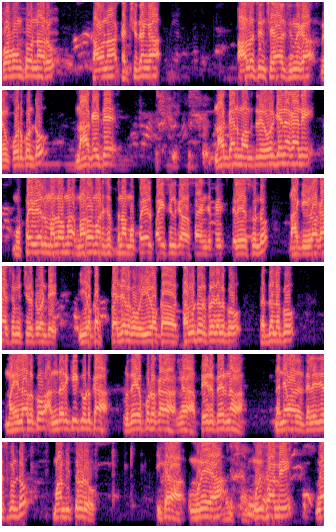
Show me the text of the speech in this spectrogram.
కోపంతో ఉన్నారు. కావున ఖచ్చితంగా ఆలోచన చేయాల్సిందిగా మేము కోరుకుంటూ నాకైతే నాకు కానీ మా మిత్రులు ఎవరికైనా కానీ ముప్పై వేలు మరో మరో మరి చెప్తున్నా ముప్పై వేలు పైసలుగా వస్తాయని చెప్పి తెలియజేసుకుంటూ నాకు ఈ అవకాశం ఇచ్చినటువంటి ఈ యొక్క ప్రజలకు ఈ యొక్క టంగుటూరు ప్రజలకు పెద్దలకు మహిళలకు అందరికీ కూడా హృదయపూర్వకంగా పేరు పేరున ధన్యవాదాలు తెలియజేసుకుంటూ మా మిత్రుడు ఇక్కడ మునయ్య మునిస్వామి ఇంకా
